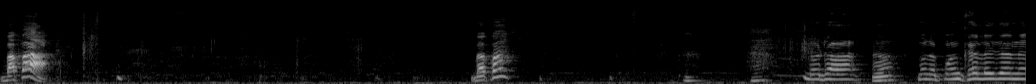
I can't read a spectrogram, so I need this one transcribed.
બાપા. બાપા. બેટા હા? મને પંખે લઈ જા ને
